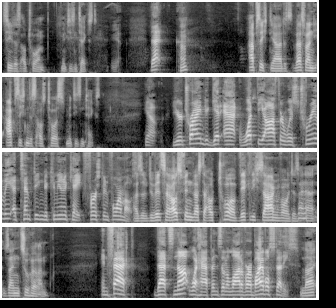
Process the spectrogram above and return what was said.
Ziel des Autoren mit diesem Text? That Absicht, ja, das, was waren die Absichten des Autors mit diesem Text? yeah, you're trying to get at what the author was truly attempting to communicate first and foremost. Also du willst herausfinden, was der Autor wirklich sagen wollte seiner, seinen Zuhörern. In fact, that's not what happens in a lot of our Bible studies. Le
